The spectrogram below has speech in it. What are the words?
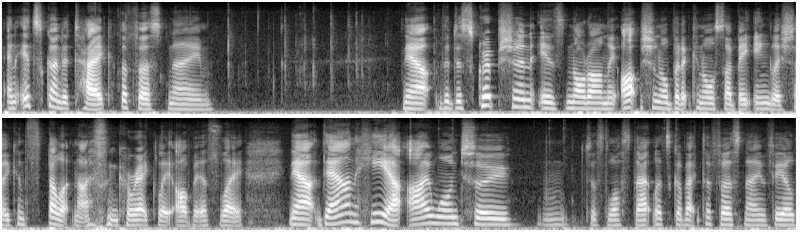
and it's going to take the first name. Now the description is not only optional but it can also be English so you can spell it nice and correctly obviously. Now down here I want to mm, just lost that. Let's go back to first name field.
